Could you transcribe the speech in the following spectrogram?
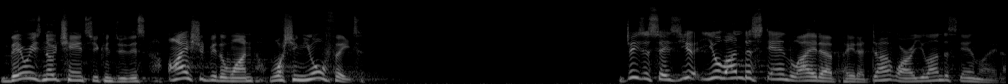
There is no chance you can do this. I should be the one washing your feet. Jesus says, you, will understand later, Peter. Don't worry, you'll understand later.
